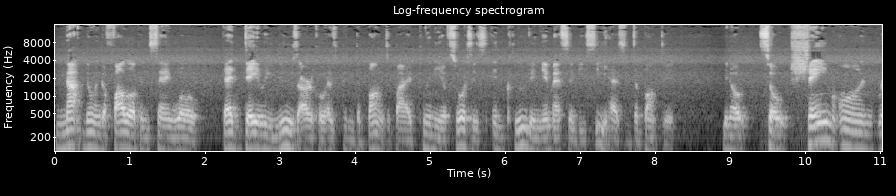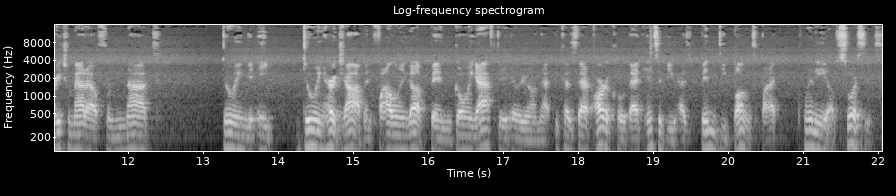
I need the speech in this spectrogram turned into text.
not doing a follow up and saying, well, that daily news article has been debunked by plenty of sources, including MSNBC has debunked it. You know, so shame on Rachel Maddow for not doing a doing her job and following up and going after Hillary on that because that article, that interview has been debunked by plenty of sources.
